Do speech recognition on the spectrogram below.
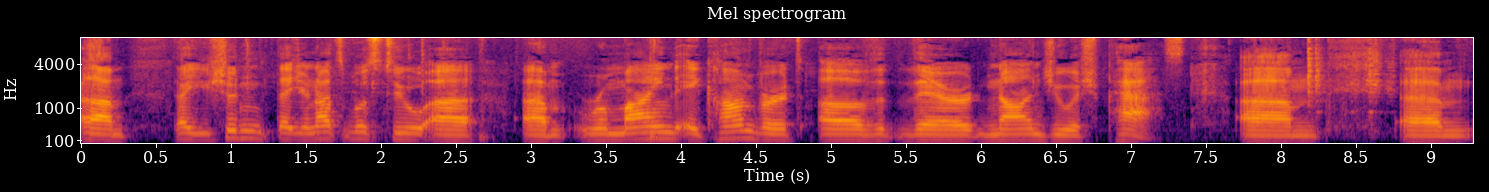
um, that you shouldn't that you're not supposed to uh, um, remind a convert of their non-Jewish past. Um, um,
